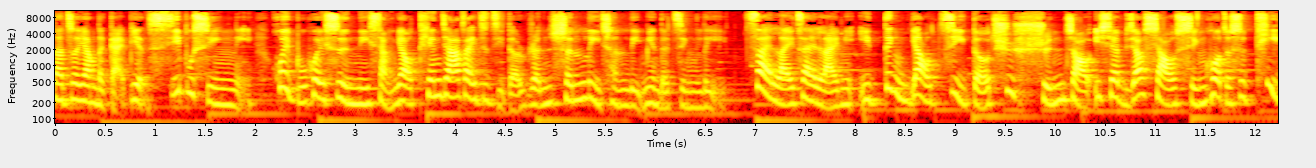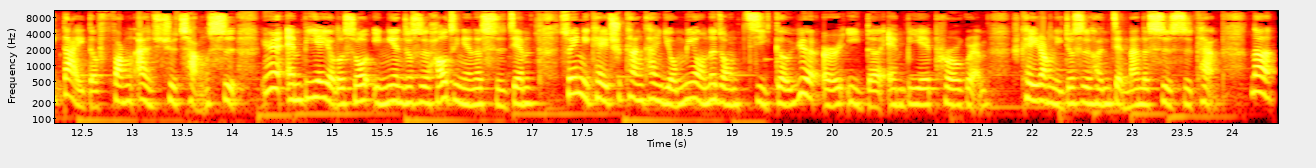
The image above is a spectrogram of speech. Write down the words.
那这样的改变吸不吸引你？会不会是你想要添加在自己的人生历程里面的经历？再来，再来，你一定要记得去寻找一些比较小型或者是替代的方案去尝试，因为 MBA 有的时候一念就是好几年的时间，所以你可以去看看有没有那种几个月而已的 MBA program，可以让你就是很简单的试试看。那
